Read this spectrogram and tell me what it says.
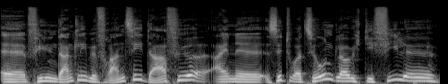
äh, vielen Dank, liebe Franzi, dafür eine Situation, glaube ich, die viele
